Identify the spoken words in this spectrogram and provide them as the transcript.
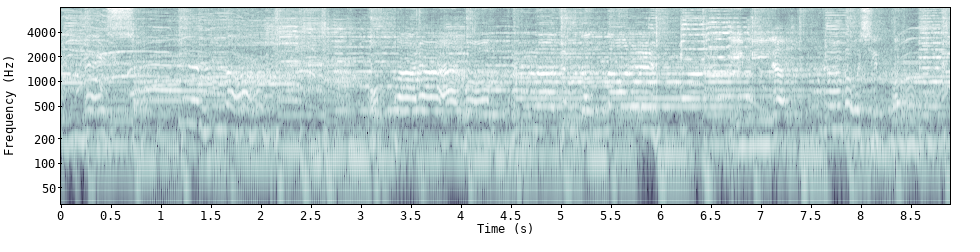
맘에 쏙 드는 너 오빠라고 불러주던 너를 님이라 부르고 싶어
